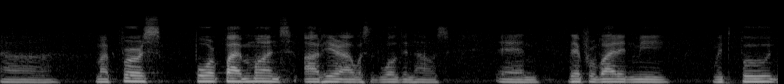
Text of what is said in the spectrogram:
Uh, my first four or five months out here, I was at Walden House, and they provided me with food,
